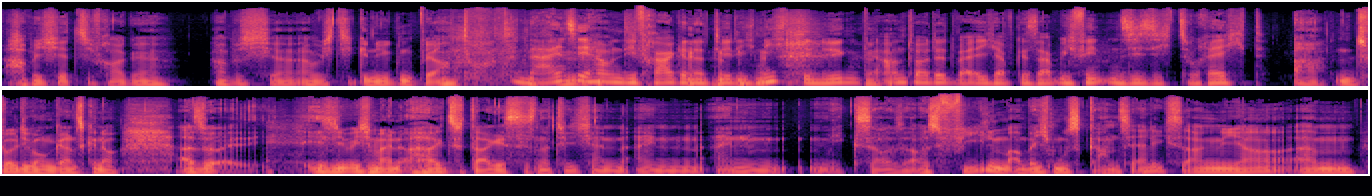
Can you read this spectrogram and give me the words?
habe ich jetzt die Frage, habe ich, äh, habe ich die genügend beantwortet? Nein, Sie haben die Frage natürlich nicht genügend beantwortet, weil ich habe gesagt, wie finden Sie sich zurecht? Ah, Entschuldigung, ganz genau. Also ich, ich meine, heutzutage ist es natürlich ein, ein, ein Mix aus, aus vielem, aber ich muss ganz ehrlich sagen, ja, ähm, äh,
